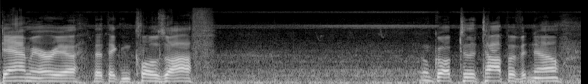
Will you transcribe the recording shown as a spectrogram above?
dam area that they can close off. We'll go up to the top of it now.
